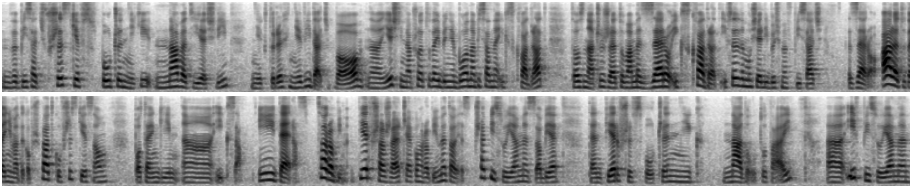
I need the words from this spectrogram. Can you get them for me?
wypisać wszystkie współczynniki, nawet jeśli niektórych nie widać, bo e, jeśli na przykład tutaj by nie było napisane x kwadrat, to znaczy, że tu mamy 0x kwadrat i wtedy musielibyśmy wpisać 0, ale tutaj nie ma tego przypadku, wszystkie są potęgi e, x. I teraz, co robimy? Pierwsza rzecz, jaką robimy, to jest przepisujemy sobie ten pierwszy współczynnik na dół tutaj e, i wpisujemy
